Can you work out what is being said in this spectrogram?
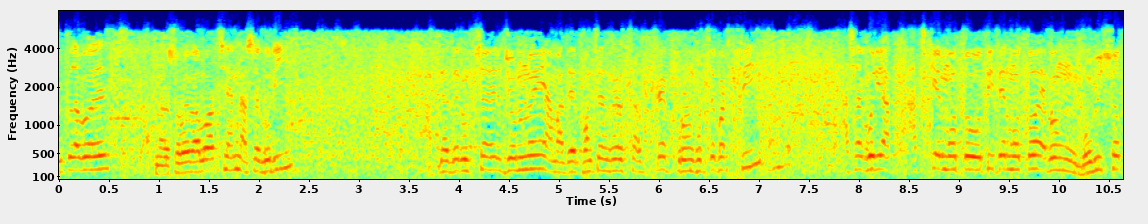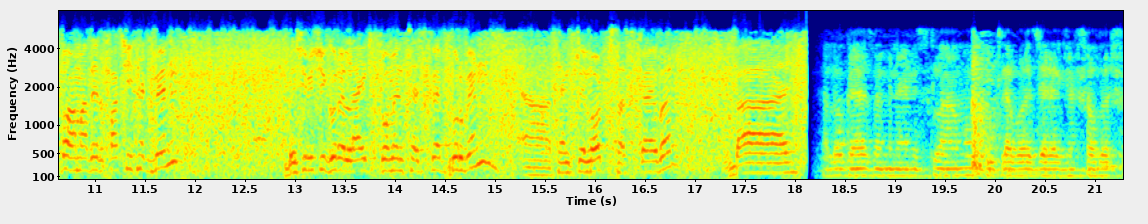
Biplob boys আপনারা সবাই ভালো আছেন আশা করি। আপনাদের উৎসাহের জন্যই আমাদের পঞ্চাশ হাজার সাবস্ক্রাইব পূরণ করতে পারছি। আশা করি আজকের মতো অতীতের মতো এবং ভবিষ্যতেও আমাদের পাশেই থাকবেন। বেশি বেশি করে লাইক কমেন্ট সাবস্ক্রাইব করবেন। Thanks a lot subscriber bye hello guys আমি নাইন ইসলাম বিটলা কলেজের একজন সদস্য।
